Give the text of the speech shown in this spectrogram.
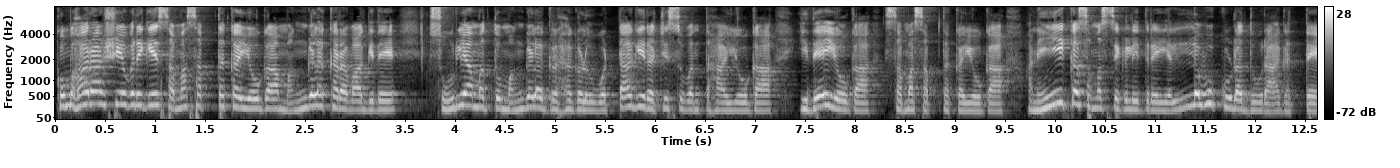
ಕುಂಭರಾಶಿಯವರಿಗೆ ಸಮಸಪ್ತಕ ಯೋಗ ಮಂಗಳಕರವಾಗಿದೆ. ಸೂರ್ಯ ಮತ್ತು ಮಂಗಳ ಗ್ರಹಗಳು ಒಟ್ಟಾಗಿ ರಚಿಸುವಂತಹ ಯೋಗ, ಇದೇ ಯೋಗ, ಸಮಸಪ್ತಕ ಯೋಗ. ಅನೇಕ ಸಮಸ್ಯೆಗಳಿದ್ದರೆ ಎಲ್ಲವೂ ಕೂಡ ದೂರ ಆಗತ್ತೆ.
